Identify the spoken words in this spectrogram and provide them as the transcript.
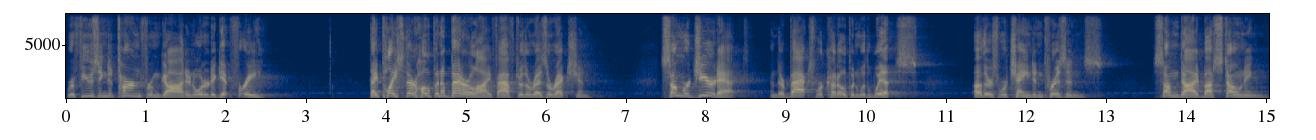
refusing to turn from God in order to get free. They placed their hope in a better life after the resurrection. Some were jeered at, and their backs were cut open with whips. Others were chained in prisons. Some died by stoning.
